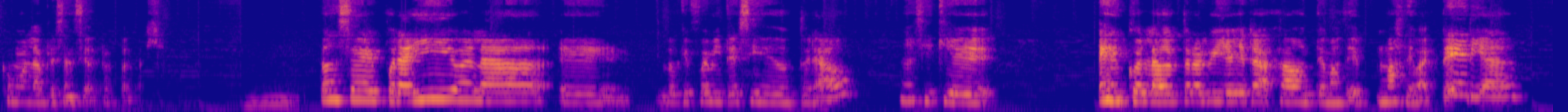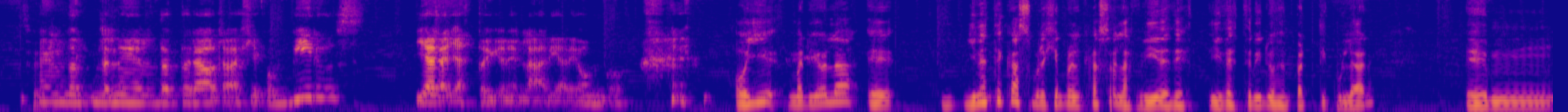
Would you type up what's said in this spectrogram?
como la presencia de otros patógenos. Entonces, por ahí va la, eh, lo que fue mi tesis de doctorado. Así que con la doctora Luis yo he trabajado en temas de, más de bacterias. En, el doctorado trabajé con virus. Y ahora ya estoy en el área de hongo. Oye, Mariola, eh, y en este caso, por ejemplo, en el caso de las vides y de este virus en particular, Em,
